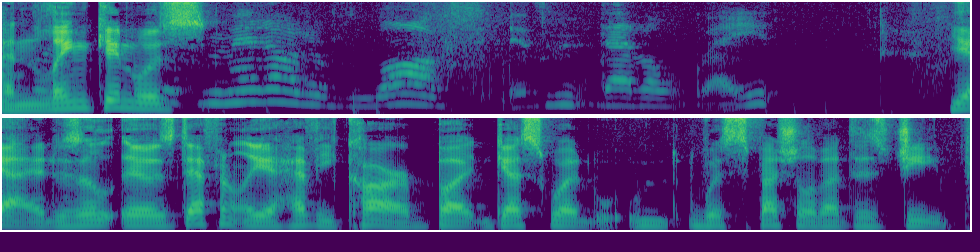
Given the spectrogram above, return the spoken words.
And Lincoln was. Made out of logs. Isn't that all right? Yeah, it was a, it was definitely a heavy car, but guess what w- was special about this Jeep?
